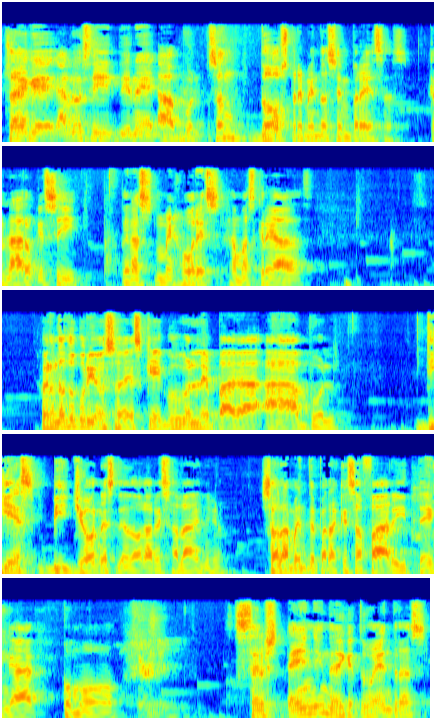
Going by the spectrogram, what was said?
¿Sabe que algo así tiene Apple? Son dos tremendas empresas, claro que sí, de las mejores jamás creadas. Pero un dato curioso es que Google le paga a Apple 10 billones de dólares al año, solamente para que Safari tenga como search engine desde que tú entras,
